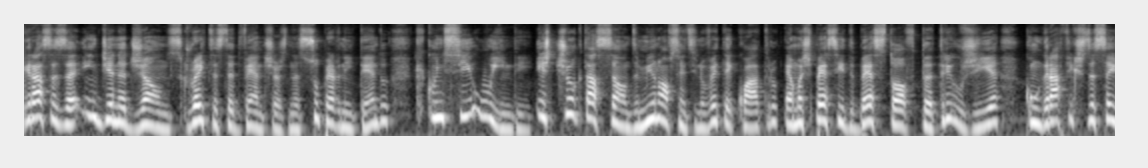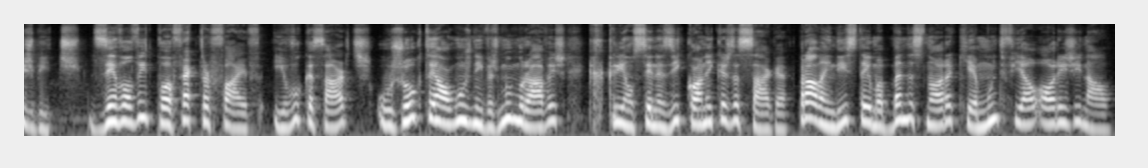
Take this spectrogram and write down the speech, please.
Graças a Indiana Jones Greatest Adventures na Super Nintendo que conheci o Indy. Este jogo de ação de 1994 é uma espécie de best-of da trilogia com gráficos de 6 bits. Desenvolvido pela Factor 5 e LucasArts, o jogo tem alguns níveis memoráveis que recriam cenas icónicas da saga. Para além disso, tem uma banda sonora que é muito fiel ao original,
